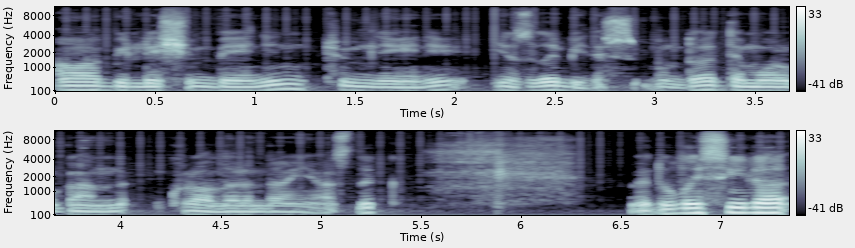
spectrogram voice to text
A birleşim B'nin tümleyeni yazılabilir. Bunu da De Morgan kurallarından yazdık. Ve dolayısıyla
